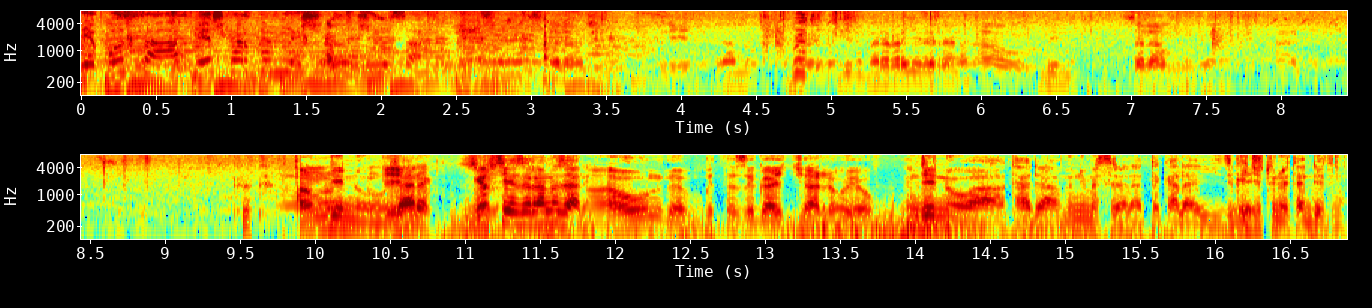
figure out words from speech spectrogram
ዴቁሳ ፔሽከርኩም የሽሽ ምሳ እንዴት ነው? ገብስ የዘራ ነው ዛሬ? አሁን ተዘጋጅቻለሁ። ይኸው እንዴት ነው ታዲያ ምን ይመስላል? አጠቃላይ ዝግጅት ሁኔታ እንዴት ነው?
